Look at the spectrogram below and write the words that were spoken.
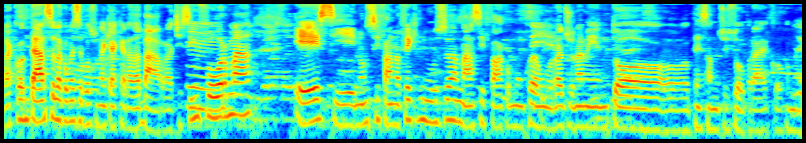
raccontarsela come se fosse una chiacchiera da bar, ci si informa e si- non si fanno fake news, ma si fa comunque un ragionamento pensandoci sopra, ecco, come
